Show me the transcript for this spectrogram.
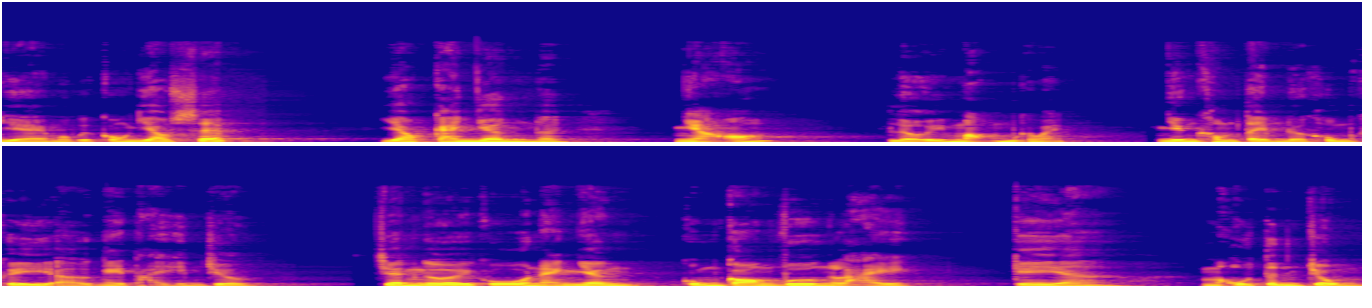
về một cái con dao xếp, dao cá nhân thôi, nhỏ, lưỡi mỏng các bạn nhưng không tìm được hung khí ở ngay tại hiện trường. Trên người của nạn nhân cũng còn vương lại cái uh, mẫu tinh trùng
